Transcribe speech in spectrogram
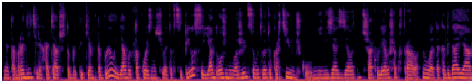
или там родители хотят, чтобы ты кем-то был, и я вот такой, значит, в это вцепился, и я должен уложиться вот в эту картиночку, мне нельзя сделать шаг влево, шаг вправо. Вот, а когда я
